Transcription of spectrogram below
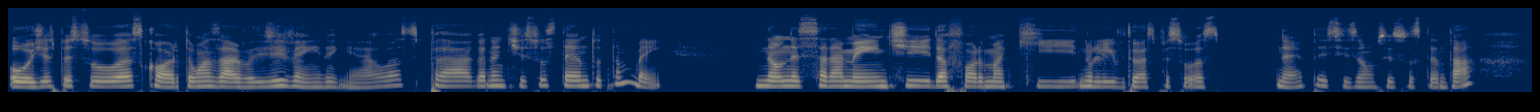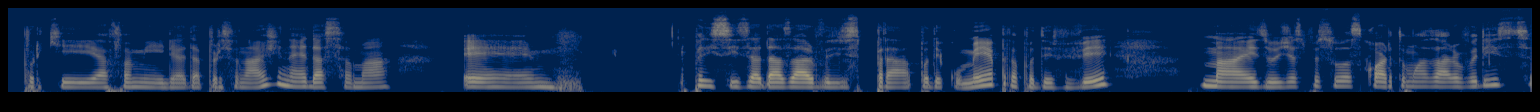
Hoje as pessoas cortam as árvores e vendem elas para garantir sustento também. Não necessariamente da forma que no livro as pessoas, né, precisam se sustentar, porque a família da personagem, né, da Sama, é, precisa das árvores para poder comer, para poder viver. Mas hoje as pessoas cortam as árvores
